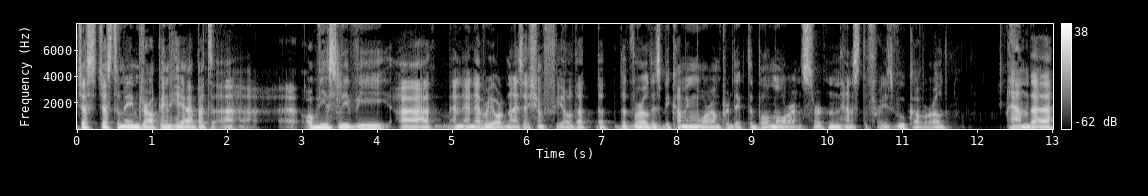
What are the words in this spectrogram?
just just to name drop in here, but uh, uh, obviously we uh, and and every organization feel that that that world is becoming more unpredictable, more uncertain. Hence the phrase VUCA world, and. Uh,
